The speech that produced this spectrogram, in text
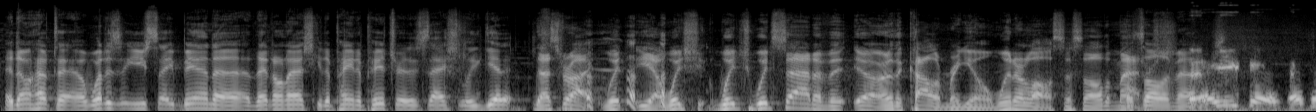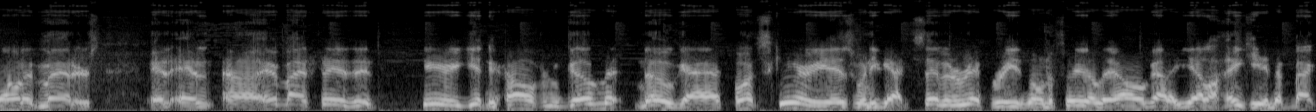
They don't have to. Uh, what is it you say, Ben? Uh, they don't ask you to paint a picture; they just actually get it. That's right. Which, yeah, which which which side of it uh, are the column are you on? Win or loss? That's all that matters. That's all that matters. There you go. That's all that matters. And and uh, everybody says it's scary getting a call from the government. No, guys. What's scary is when you got seven referees on the field. They all got a yellow hanky in their back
